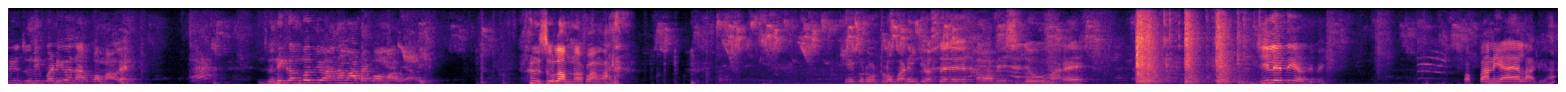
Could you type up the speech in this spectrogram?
પેલી જૂની પડી હોય ને આ કોમ આવે? જૂની કંકોત્રીઓ આના માટે કોમ આવે આવી? સુલામ નાખવા માટે. એક રોટલો બની ગયો છે ખાવા બેસી જવું મારે. જી લેતી આવતી ભાઈ. પપ્પાની આયા લાગે, હા.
